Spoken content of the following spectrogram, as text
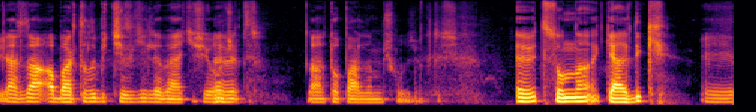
Biraz daha abartılı bir çizgiyle belki şey olacaktır. Evet. Daha toparlanmış olacaktır. Evet sonuna geldik. E,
